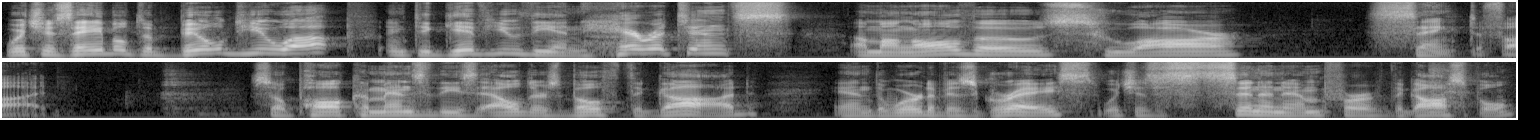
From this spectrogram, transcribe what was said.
which is able to build you up and to give you the inheritance among all those who are sanctified. So Paul commends these elders both to God and the word of his grace, which is a synonym for the gospel.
